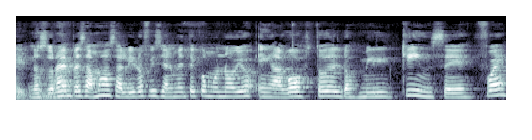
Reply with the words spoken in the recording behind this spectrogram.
tener nosotros como- empezamos a salir oficialmente como novios en agosto del 2015, fue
